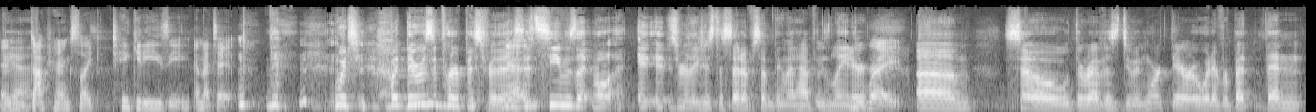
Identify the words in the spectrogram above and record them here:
And Yeah. Dr. Hank's like, take it easy, and that's it. which but there was a purpose for this. Yes. It seems that well, it, it's really just to set up something that happens later. Right. Um, so the Rev is doing work there or whatever, but then,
